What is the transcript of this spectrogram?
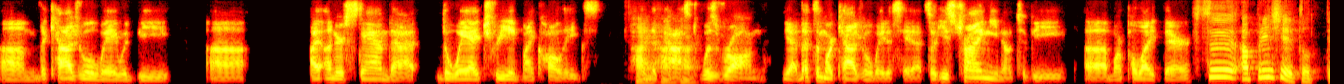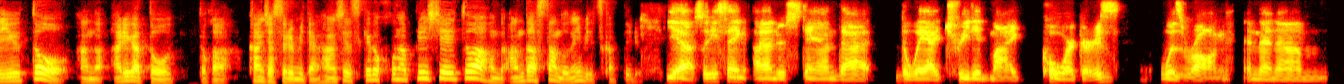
Um, the casual way would be, uh, I understand that the way I treated my colleagues in the past was wrong. Yeah, that's a more casual way to say that. So he's trying, you know, to be uh, more polite there. 普通、アプリシエイトっていうと、あの、ありがとう とか感謝するみたいな話ですけど、ここの appreciate は本当 understand の意味で使っている。Yeah, so he's saying, I understand that the way I treated my coworkers was wrong. And then um,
